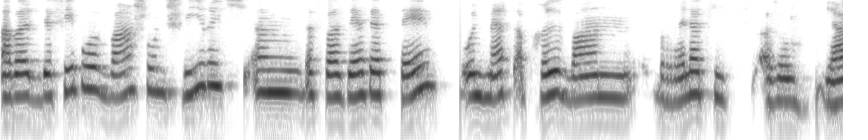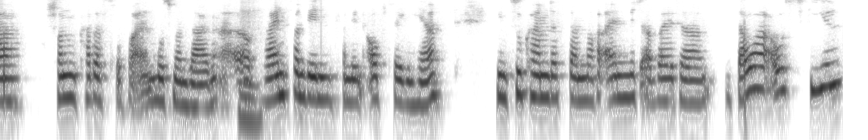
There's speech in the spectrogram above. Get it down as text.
aber der Februar war schon schwierig. Ähm, das war sehr, sehr zäh. Und März, April waren relativ, also ja, schon katastrophal, muss man sagen, mhm. rein von den, von den Aufträgen her. Hinzu kam, dass dann noch ein Mitarbeiter Dauer ausfiel.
